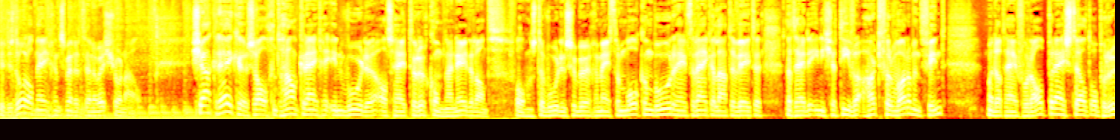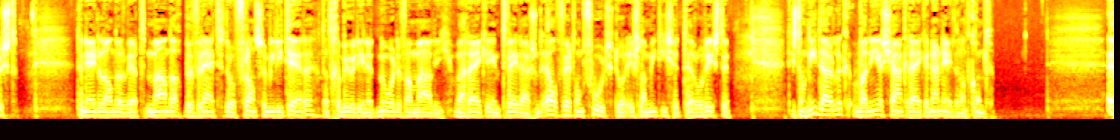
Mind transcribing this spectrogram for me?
Dit is Doral Negens met het NOS-journaal. Sjaak Rijken zal onthaal krijgen in Woerden als hij terugkomt naar Nederland. Volgens de Woerdense burgemeester Molkenboer heeft Rijken laten weten... dat hij de initiatieven hartverwarmend vindt... maar dat hij vooral prijs stelt op rust. De Nederlander werd maandag bevrijd door Franse militairen. Dat gebeurde in het noorden van Mali, waar Rijken in 2011 werd ontvoerd door islamitische terroristen. Het is nog niet duidelijk wanneer Sjaak Rijken naar Nederland komt.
